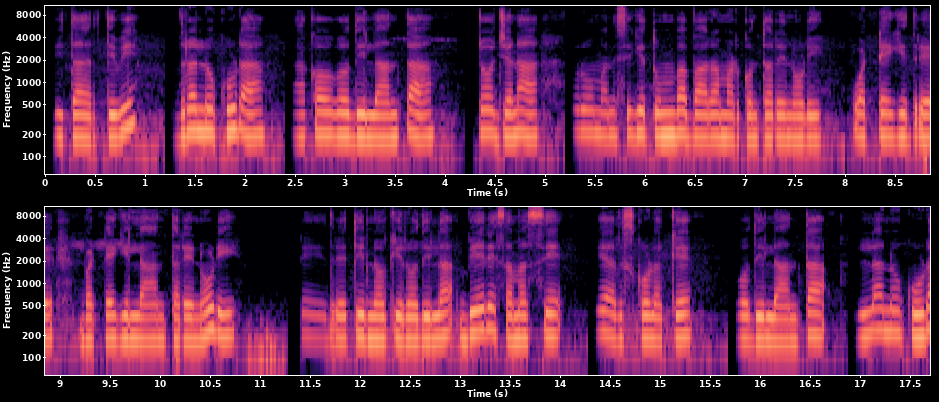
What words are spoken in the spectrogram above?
ದುಡಿತಾ ಇರ್ತೀವಿ. ಅದರಲ್ಲೂ ಕೂಡ ಸಾಕಾಗೋದಿಲ್ಲ ಅಂತ ಎಷ್ಟೋ ಜನ ಅವರು ಮನಸ್ಸಿಗೆ ತುಂಬ ಭಾರ ಮಾಡ್ಕೊತಾರೆ ನೋಡಿ. ಹೊಟ್ಟೆಗಿದ್ರೆ ಬಟ್ಟೆಗಿಲ್ಲ ಅಂತಾರೆ ನೋಡಿ. ಬಟ್ಟೆ ಇದ್ರೆ ತಿನ್ನೋಕಿರೋದಿಲ್ಲ ಬೇರೆ ಸಮಸ್ಯೆ ಹರಿಸ್ಕೊಳ್ಳೋಕ್ಕೆ ಹೋಗೋದಿಲ್ಲ ಅಂತ ಎಲ್ಲನೂ ಕೂಡ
